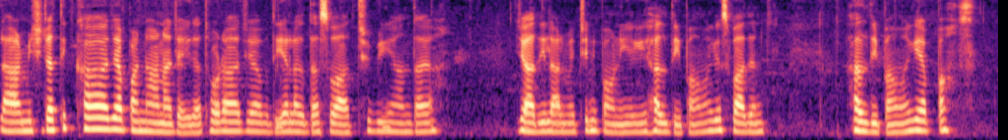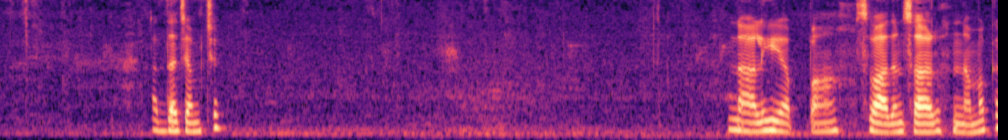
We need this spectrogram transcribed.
ਲਾਲ ਮਿਰਚ ਦਾ ਤਿੱਖਾ ਜਿਹਾ ਆਪਾਂ ਆਉਣਾ ਚਾਹੀਦਾ ਥੋੜਾ ਜਿਹਾ ਵਧੀਆ ਲੱਗਦਾ, ਸਵਾਦ 'ਚ ਵੀ ਆਉਂਦਾ ਆ। ਜ਼ਿਆਦਾ ਲਾਲ ਮਿਰਚ ਨਹੀਂ ਪਾਉਣੀ ਹੈਗੀ, ਹਲਦੀ ਪਾਵਾਂਗੇ, ਸਵਾਦ ਅਨ- ਹਲਦੀ ਪਾਵਾਂਗੇ ਆਪਾਂ। ਅੱਧਾ ਚਮਚ। ਨਾਲ ਹੀ ਆਪਾਂ ਸਵਾਦ ਅਨੁਸਾਰ ਨਮਕ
